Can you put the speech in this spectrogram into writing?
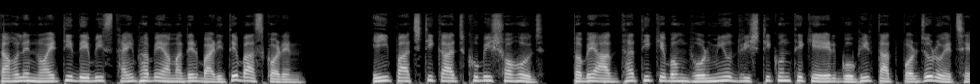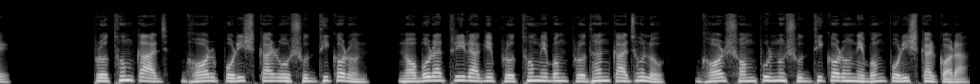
তাহলে নয়টি দেবী স্থায়ীভাবে আমাদের বাড়িতে বাস করেন। এই পাঁচটি কাজ খুবই সহজ তবে আধ্যাত্মিক এবং ধর্মীয় দৃষ্টিকোণ থেকে এর গভীর তাৎপর্য রয়েছে। প্রথম কাজ, ঘর পরিষ্কার ও শুদ্ধিকরণ। নবরাত্রির আগে প্রথম এবং প্রধান কাজ হল, ঘর সম্পূর্ণ শুদ্ধিকরণ এবং পরিষ্কার করা।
